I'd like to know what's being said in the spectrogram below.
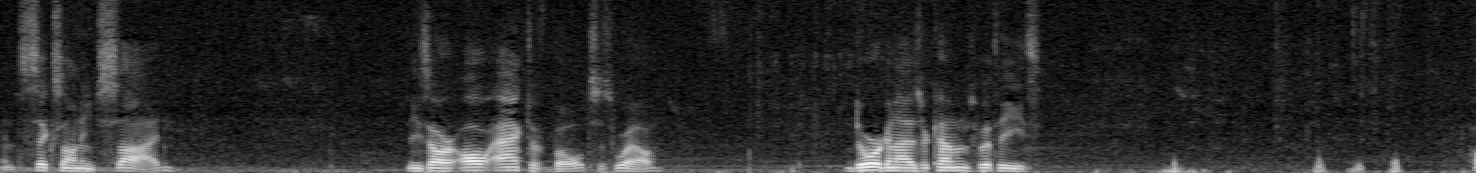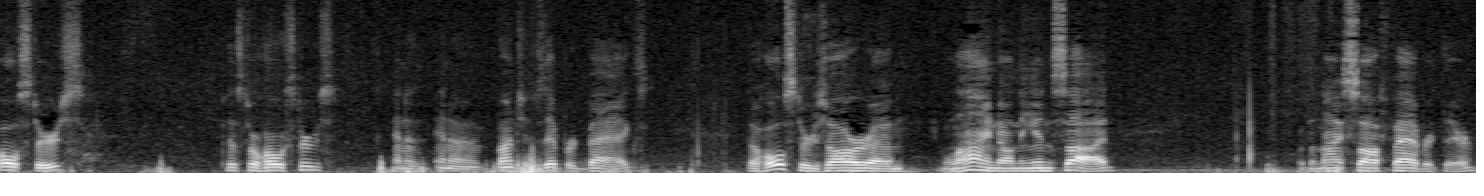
and six on each side. These are all active bolts as well. Door organizer comes with these holsters, pistol holsters, and a, and a bunch of zippered bags. The holsters are um, lined on the inside with a nice soft fabric there.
